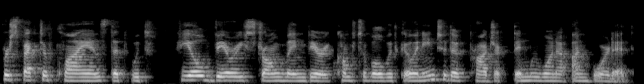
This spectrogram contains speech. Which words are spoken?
prospective clients that would feel very strongly and very comfortable with going into the project, then we want to onboard it.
